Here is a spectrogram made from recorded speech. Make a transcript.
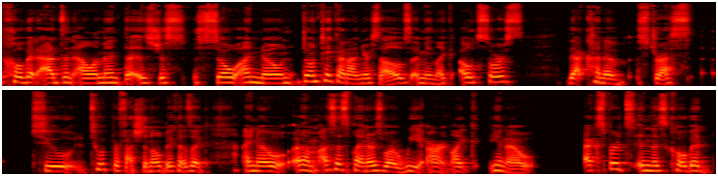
the COVID adds an element that is just so unknown. Don't take that on yourselves. I mean, like outsource that kind of stress to to a professional because like I know um, us as planners where we aren't like you know experts in this COVID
